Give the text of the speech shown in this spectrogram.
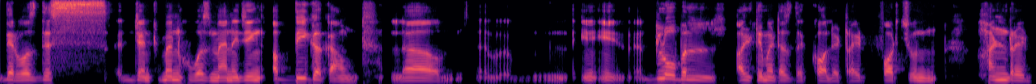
there was this gentleman who was managing a big account, uh, global ultimate, as they call it, right? Fortune 100,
